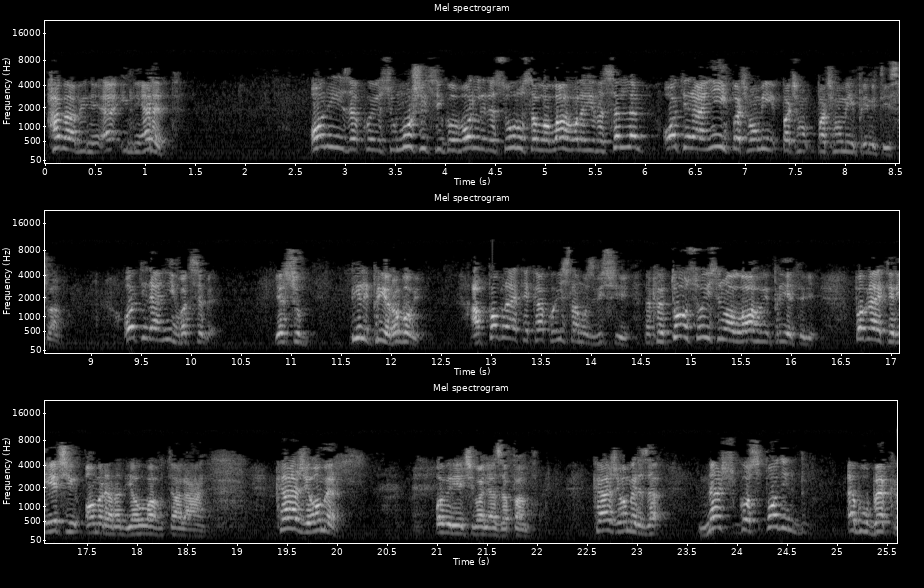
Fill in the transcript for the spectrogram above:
Habab ibn, e- Eret, oni za koje su mušici govorili Resulu sallallahu alaihi ve sellem, otira njih pa ćemo, mi, pa, ćemo, pa ćemo mi primiti islam. Otira njih od sebe, jer su bili prije robovi. A pogledajte kako islam uzvisuje. Dakle, to su istinu Allahovi prijatelji. Pogledajte riječi Omera radijallahu ta'ala an. Kaže Omer, ove riječi valja zapamtiti. Kaže Omer za naš gospodin Ebu Bekr,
